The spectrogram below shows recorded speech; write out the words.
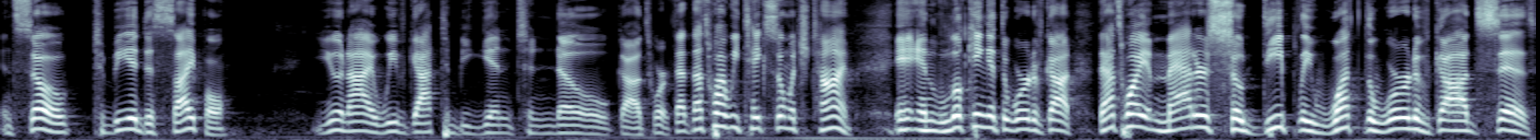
And so, to be a disciple, you and I, we've got to begin to know God's word. That, that's why we take so much time in, in, looking at the word of God. That's why it matters so deeply what the word of God says,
